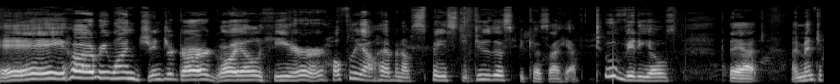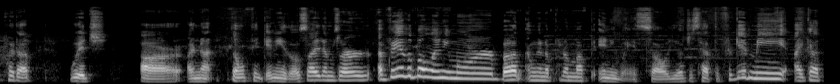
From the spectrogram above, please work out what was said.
Hey ho everyone, Ginger Gargoyle here. Hopefully I'll have enough space to do this because I have two videos that I meant to put up which are I not don't think any of those items are available anymore, but I'm going to put them up anyway. So you'll just have to forgive me. I got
